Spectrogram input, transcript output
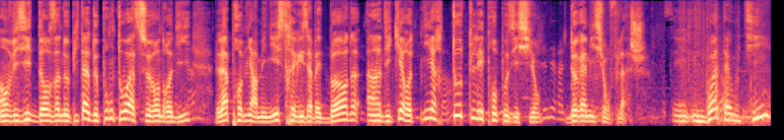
En visite dans un hôpital de Pontoise ce vendredi, la Première ministre Elisabeth Borne a indiqué retenir toutes les propositions de la mission Flash. C'est une boîte à outils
